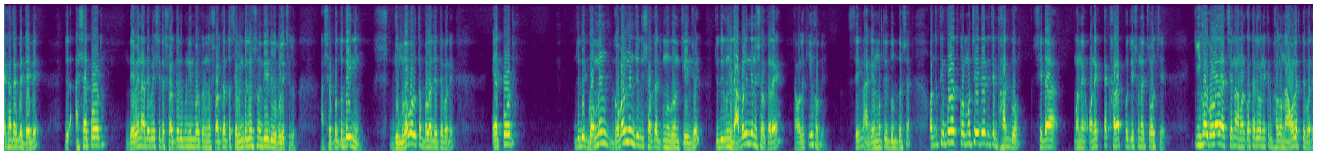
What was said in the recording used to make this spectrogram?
লেখা থাকবে, দেবে। যদি আসার পর দেবে না দেবে, সেটা সরকারের উপর নির্ভর করে সরকার তো সেভেন পে কমিশনে দিয়ে দেবে বলেছিল। আসার পর তো দেয়নি। জুমলাও বলতে বলা যেতে পারে। এরপর যদি গভর্নমেন্ট গভর্নমেন্ট যদি সরকার কোনো কোনো চেঞ্জ হয় যদি কোনো ডাবল ইঞ্জিনের সরকার হয় তাহলে কি হবে? সেম আগের মতোই দুর্দশা। অর্থাৎ ত্রিপুরার কর্মচারীদের যে ভাগ্য, সেটা মানে অনেকটা খারাপ পজিশনে চলছে। কি হয় বলা যাচ্ছে না, আমার কথাটি অনেকের ভালো নাও লাগতে পারে।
